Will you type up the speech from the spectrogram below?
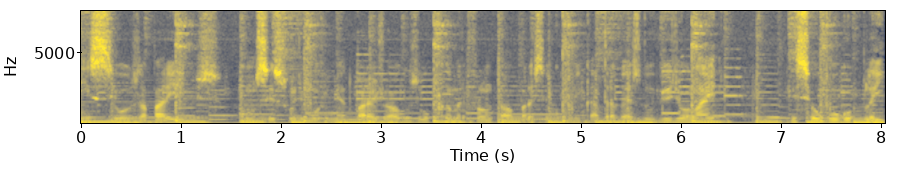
em seus aparelhos, como sensor de movimento para jogos ou câmera frontal para se comunicar através do vídeo online. Esse é o Google Play.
